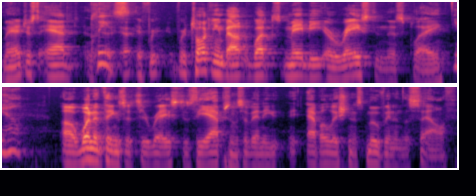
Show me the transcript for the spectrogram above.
may I just add? Please. uh, If, we, if we're talking about what's maybe erased in this play, Yeah. uh, one of the things that's erased is the absence of any abolitionist movement in the South.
